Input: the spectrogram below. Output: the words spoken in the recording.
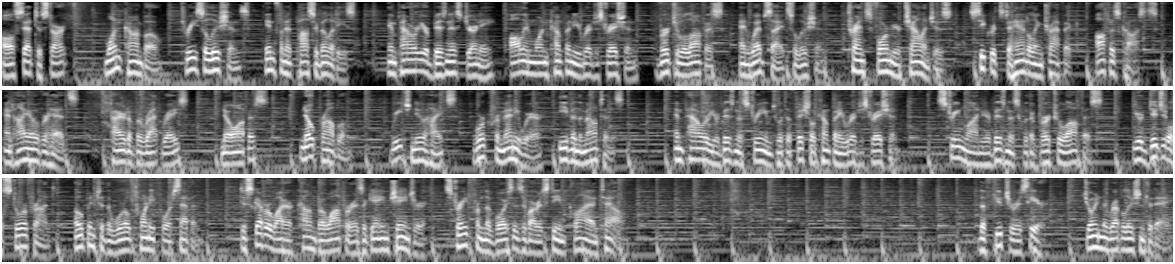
All set to start? One combo, three solutions, infinite possibilities. Empower your business journey, all in one company registration, virtual office, and website solution. Transform your challenges, secrets to handling traffic, office costs, and high overheads. Tired of the rat race? No office? No problem. Reach new heights, work from anywhere, even the mountains. Empower your business streams with official company registration. Streamline your business with a virtual office. Your digital storefront, open to the world 24-7. Discover why our combo offer is a game changer, straight from the voices of our esteemed clientele. The future is here. Join the revolution today.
